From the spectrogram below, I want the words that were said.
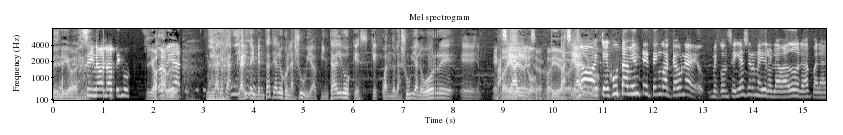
Sí, digo, Sí, no, no, tengo. hay que bajarlo. Olvídate. Clarita, Clarita, inventate algo con la lluvia. Pinta algo que, es, que cuando la lluvia lo borre, eh, Es pase jodido algo. eso, jodido, pase boludo. algo. No, es que justamente tengo acá una. Me conseguí ayer una hidrolavadora para,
